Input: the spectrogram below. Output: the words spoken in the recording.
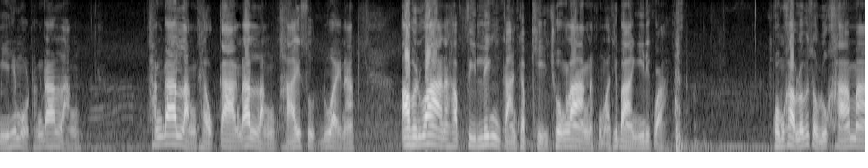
มีให้หมดทั้งด้านหลัง ทั้งด้านหลังแถวกลางด้านหลังท้ายสุดด้วยนะ เอาเป็นว่านะครับฟีลลิ่งการขับขี่ช่วงล่างนะผมอธิบายอย่างนี้ดีกว่า ผมขับรถไปส่งลูกค้ามา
